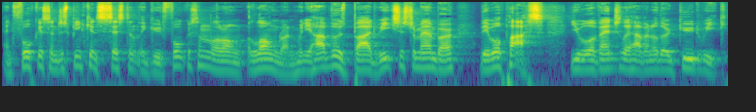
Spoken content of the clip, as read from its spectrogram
and focus on just being consistently good. Focus on the long long run. When you have those bad weeks, just remember they will pass. You will eventually have another good good week.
